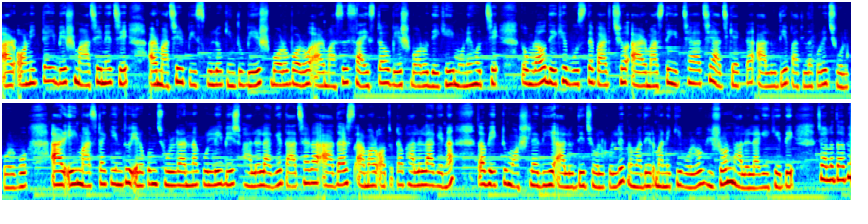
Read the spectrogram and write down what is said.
আর অনেকটাই বেশ মাছ এনেছে। আর মাছের পিসগুলো কিন্তু বেশ বড় বড় আর মাছের সাইজটাও বেশ বড় দেখেই মনে হচ্ছে। তোমরাও দেখে বুঝতে পারছ। আর মাছতে ইচ্ছা আছে আজকে একটা আলু দিয়ে পাতলা করে ঝোল করব। আর এই মাছটা কিন্তু এরকম ঝোল রান্না করলেই বেশ ভালো লাগে। তাছাড়া আদার্স আমার অতটা ভালো লাগে না। তবে একটু মশলা দিয়ে আলু দিয়ে ঝোল করলে তোমাদের মানে কি বলব, ভীষণ ভালো লাগে খেতে। চলো তবে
